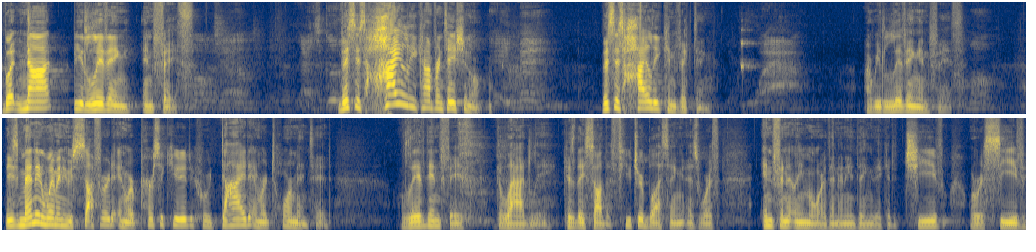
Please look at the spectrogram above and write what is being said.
but not be living in faith. This is highly confrontational. This is highly convicting. Are we living in faith? These men and women who suffered and were persecuted, who died and were tormented, lived in faith gladly because they saw the future blessing as worth infinitely more than anything they could achieve or receive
